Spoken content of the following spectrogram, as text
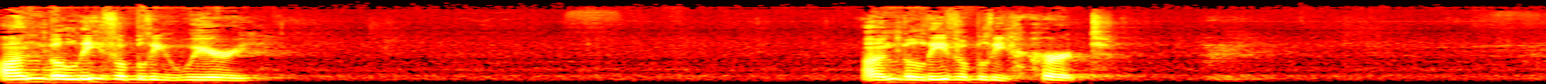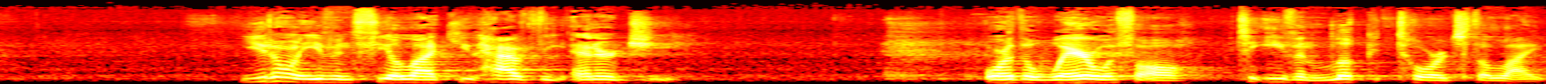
unbelievably weary unbelievably hurt. You don't even feel like you have the energy or the wherewithal to even look towards the light.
